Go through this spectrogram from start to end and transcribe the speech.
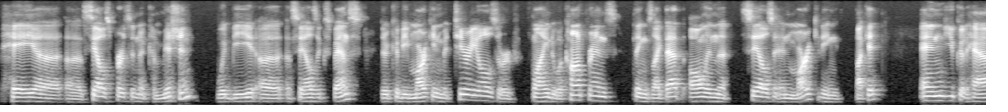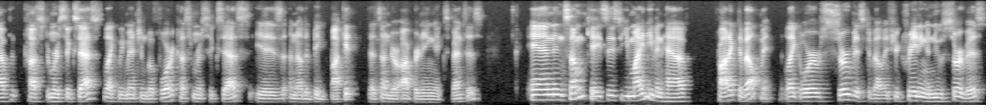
pay a, a salesperson a commission would be a, a sales expense. There could be marketing materials or flying to a conference, things like that, all in the sales and marketing bucket. And you could have customer success, like we mentioned before. Customer success is another big bucket that's under operating expenses. And in some cases, you might even have product development, like or service development. If you're creating a new service,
